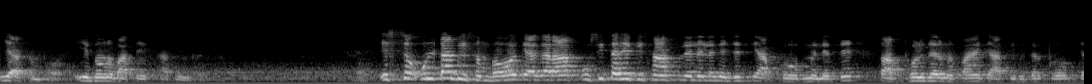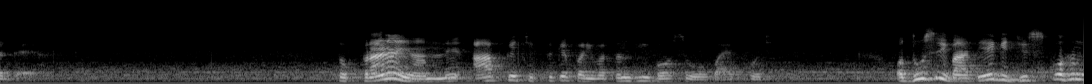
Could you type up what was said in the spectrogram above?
यह असंभव है। ये दोनों बातें एक साथ नहीं करती। इससे उल्टा भी संभव है कि अगर आप उसी तरह की सांस लेने लगे जैसे आप क्रोध में लेते हैं तो आप थोड़ी देर में पाए कि आपके भीतर क्रोध जग गया तो प्राणायाम ने आपके चित्त के परिवर्तन की बहुत से उपाय खोजे। और दूसरी बात यह कि जिसको हम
